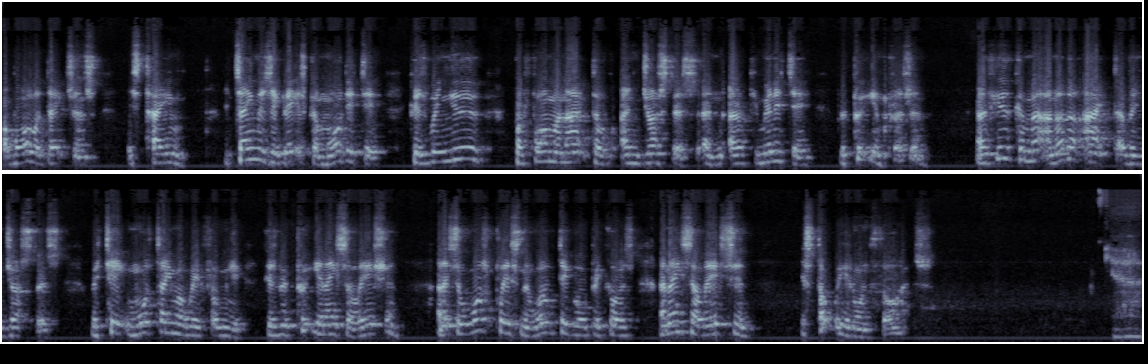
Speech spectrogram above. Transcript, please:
of all addictions is time. Time is the greatest commodity because when you perform an act of injustice in our community, we put you in prison. And if you commit another act of injustice, we take more time away from you because we put you in isolation. And it's the worst place in the world to go because in isolation, you're stuck with your own thoughts. Yeah.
